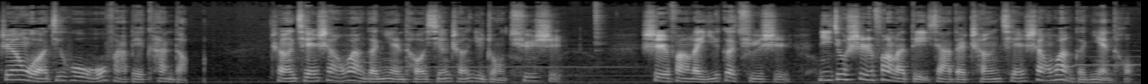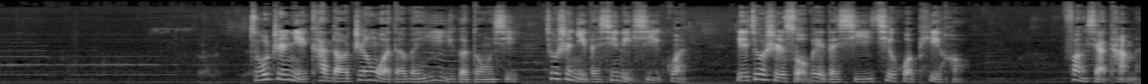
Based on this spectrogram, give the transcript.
真我几乎无法被看到。成千上万个念头形成一种趋势，释放了一个趋势，你就释放了底下的成千上万个念头。阻止你看到真我的唯一一个东西，就是你的心理习惯，也就是所谓的习气或癖好。放下它们。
